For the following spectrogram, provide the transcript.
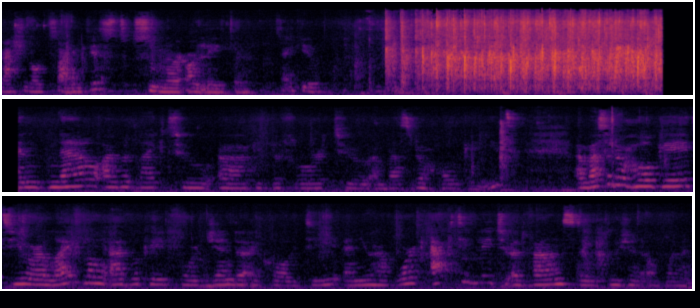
national scientists sooner or later. Thank you. And now I would like to uh, give the floor to Ambassador Holgate. Ambassador Holgate, you are a lifelong advocate for gender equality and you have worked actively to advance the inclusion of women.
